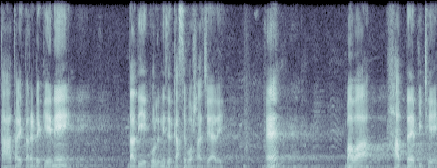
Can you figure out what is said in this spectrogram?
তাড়াতাড়ি তারা ডেকে এনে দাদি কোলে নিজের কাছে বসা চেয়ারে। হ্যাঁ? বাবা হাত দেয় পিঠে।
